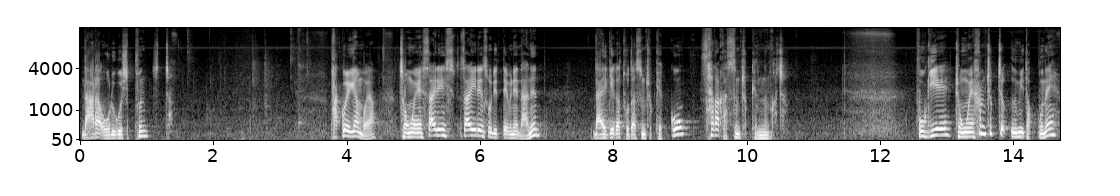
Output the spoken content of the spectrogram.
날아오르고 싶은 시점. 바꿔 얘기하면 뭐야? 정호의 사이렌, 사이렌 소리 때문에 나는 날개가 돋았으면 좋겠고 살아갔으면 좋겠는 거죠. 보기에 종호의 함축적 의미 덕분에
